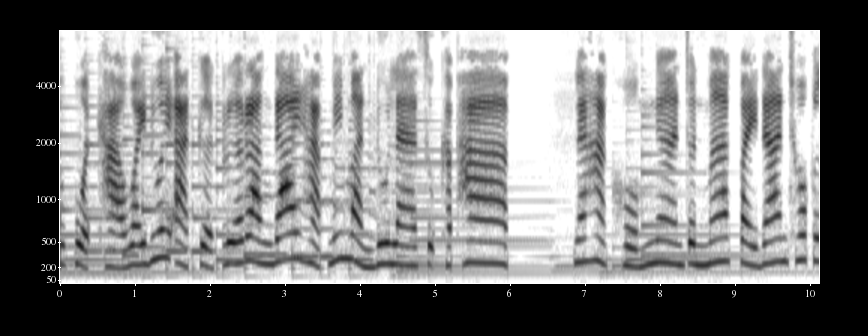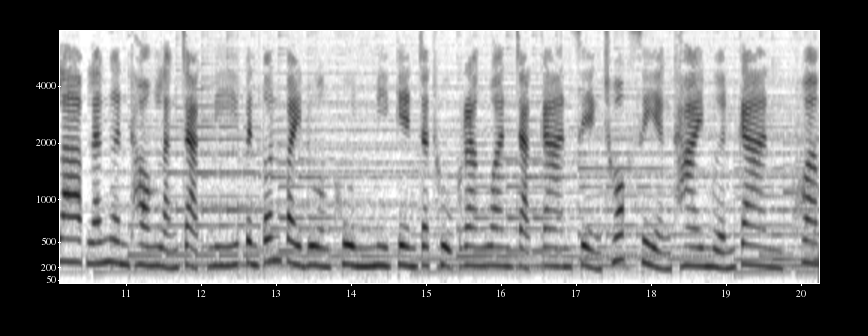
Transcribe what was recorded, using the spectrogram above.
วปวดขาไว้ด้วยอาจเกิดเรื้อรังได้หากไม่หมั่นดูแลสุขภาพ และหากโหมงานจนมากไปด้านโชคลาภและเงินทองหลังจากนี้เป็นต้นไปดวงคุณมีเกณฑ์จะถูกรางวัลจากการเสี่ยงโชคเสี่ยงทายเหมือนกัน ความ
